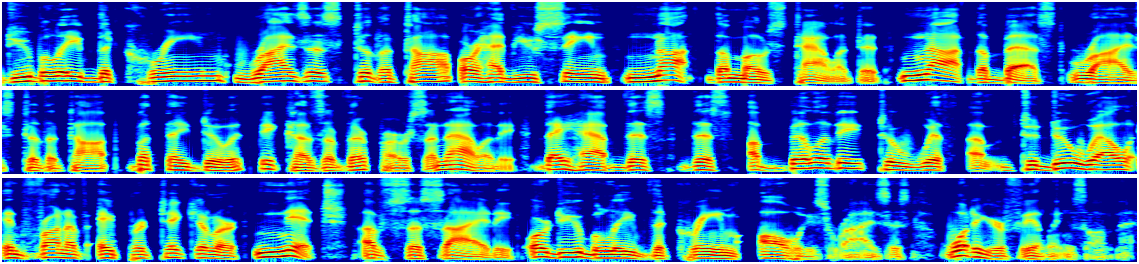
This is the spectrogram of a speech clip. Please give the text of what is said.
Do you believe the cream rises to the top or have you seen not the most talented, not the best rise to the top, but they do it because of their personality. They have this this ability to with um, to do well in front of a particular niche of society or do you believe the cream always rises what are your feelings on that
